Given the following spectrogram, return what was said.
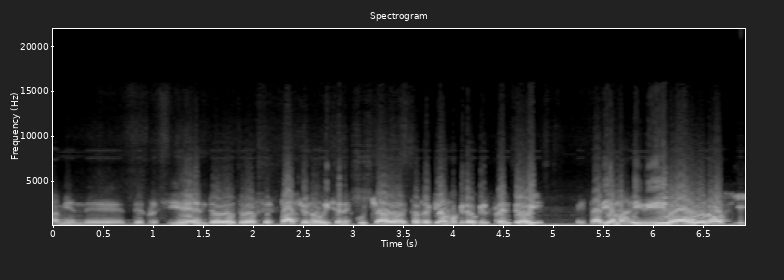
también de, del presidente o de otros espacios no hubiesen escuchado estos reclamos, creo que el frente hoy estaría más dividido aún o sí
